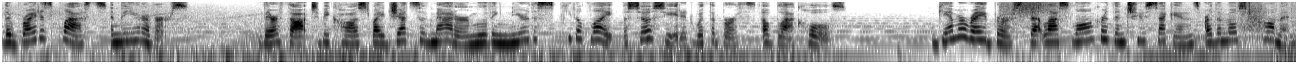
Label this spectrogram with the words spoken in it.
the brightest blasts in the universe. They're thought to be caused by jets of matter moving near the speed of light associated with the births of black holes. Gamma ray bursts that last longer than two seconds are the most common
